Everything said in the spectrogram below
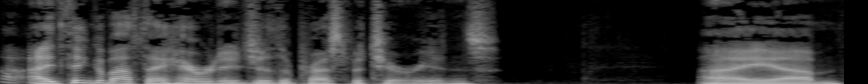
I think about the heritage of the Presbyterians. I um,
